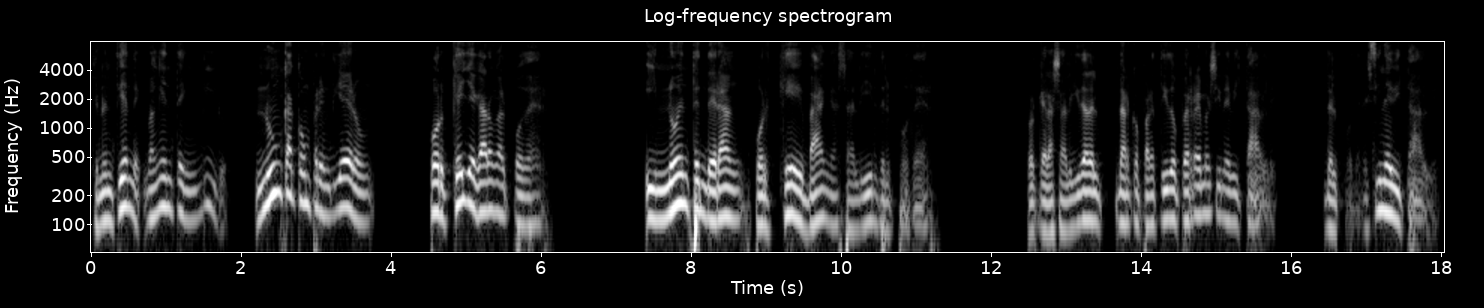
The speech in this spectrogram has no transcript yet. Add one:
Que no entienden, no han entendido, nunca comprendieron por qué llegaron al poder. Y no entenderán por qué van a salir del poder. Porque la salida del narcopartido PRM es inevitable del poder. Es inevitable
